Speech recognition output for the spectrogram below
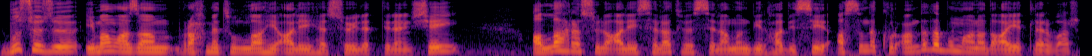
Bu sözü İmam Azam rahmetullahi aleyhe söylettiren şey Allah Resulü aleyhissalatü vesselamın bir hadisi aslında Kur'an'da da bu manada ayetler var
